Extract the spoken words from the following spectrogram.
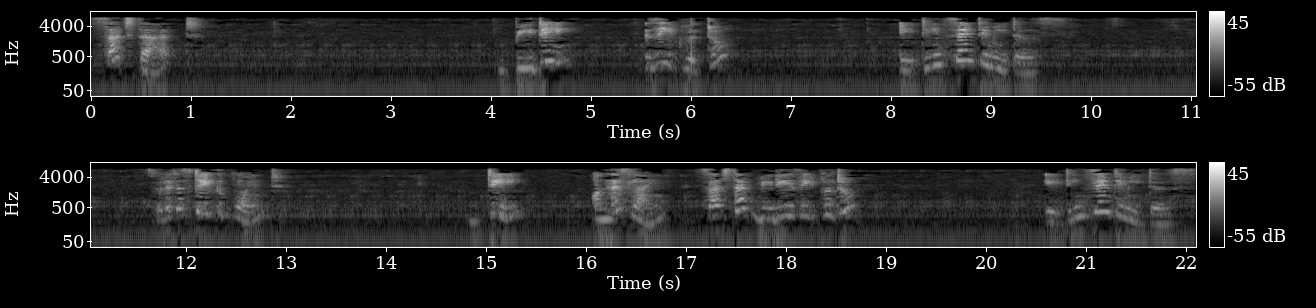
such that BD is equal to 18 centimeters. So let us take a point D on this line such that BD is equal to 18 centimeters.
